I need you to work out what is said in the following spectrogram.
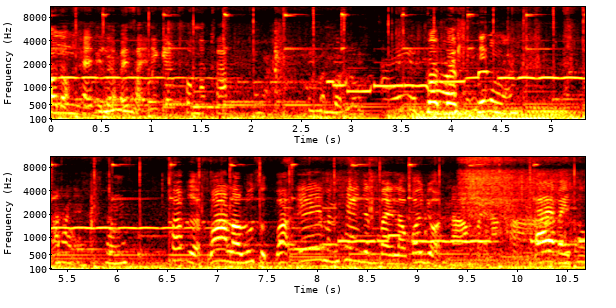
เดี๋ยวเราเอาดอกแครที่เหลือไปใส่ในแกงส้มนะครับกดลงเปิดเปิดนิดนึงนะเอาทางไหนถ้าเกิดว่าเรารู้สึกว่า เอ๊ะ มันแห้งเกินไปเราก็หยอดน้ำไปนะคะ ได้ไปตู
